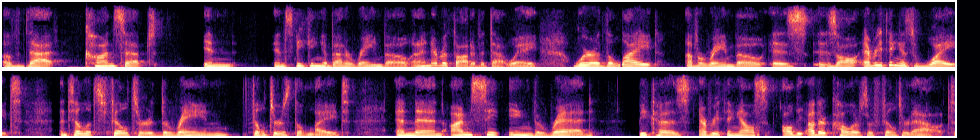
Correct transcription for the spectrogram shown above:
of that concept in in speaking about a rainbow. And I never thought of it that way, where the light of a rainbow is is all everything is white until it's filtered. The rain filters the light, and then I'm seeing the red because everything else, all the other colors are filtered out.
